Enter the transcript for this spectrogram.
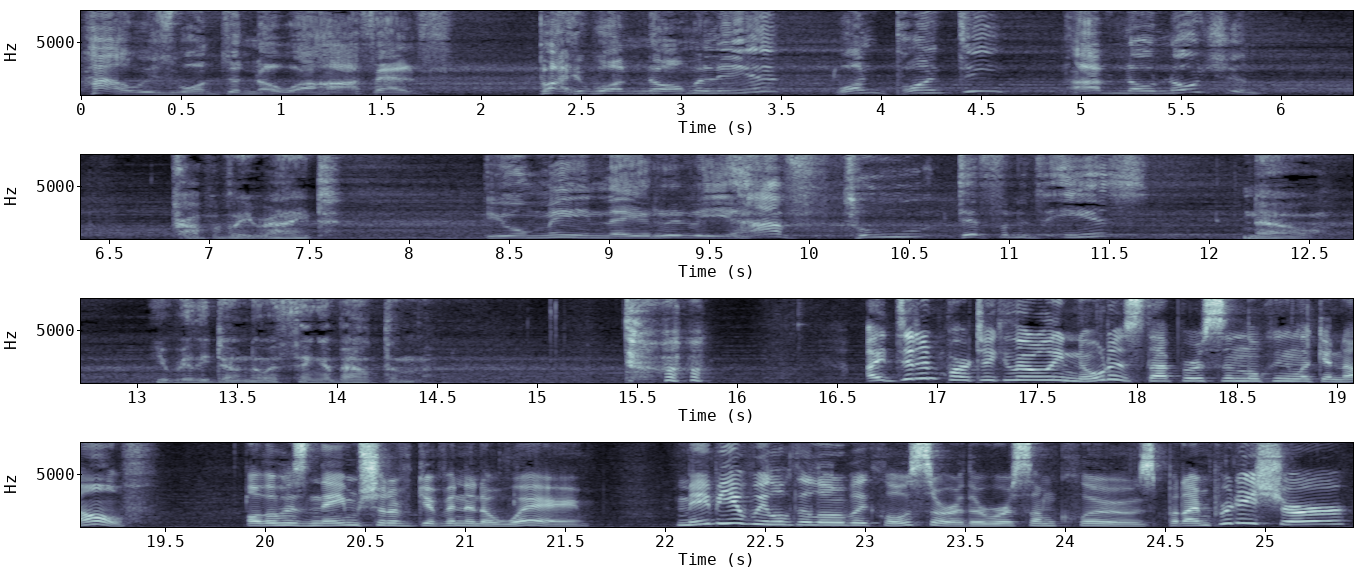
how is one to know a half-elf? By one normal ear? One pointy? I've no notion. Probably right. You mean they really have two different ears? No. You really don't know a thing about them. I didn't particularly notice that person looking like an elf. Although his name should have given it away. Maybe if we looked a little bit closer, there were some clues, but I'm pretty sure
